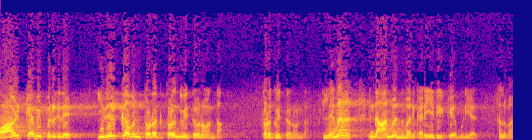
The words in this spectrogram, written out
வாழ்க்கை அமைப்பு இருக்குதே. இதற்கு அவன் தொடக்க தொடர்ந்து வைத்தவன் தான் தொடக்க வைத்தவன் தான் இல்லைன்னா இந்த ஆன்மா இந்த மாதிரி கரையேறிக்க முடியாது. அல்லவா?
